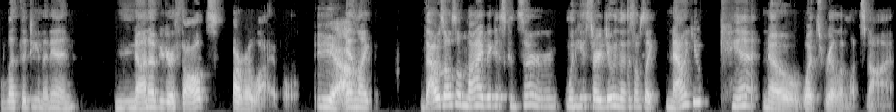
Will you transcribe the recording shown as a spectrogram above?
let the demon in, none of your thoughts are reliable. yeah And like that was also my biggest concern when he started doing this. I was like, now you can't know what's real and what's not.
